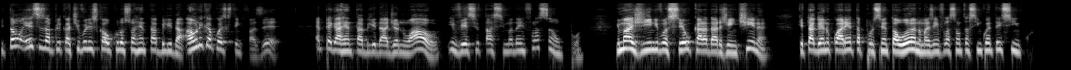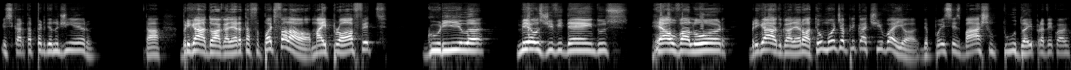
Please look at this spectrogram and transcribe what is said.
Então, esses aplicativos eles calculam sua rentabilidade. A única coisa que tem que fazer é pegar a rentabilidade anual e ver se está acima da inflação. Pô. Imagine você, o cara da Argentina, que está ganhando 40% ao ano, mas a inflação está 55%. Esse cara está perdendo dinheiro. Tá? Obrigado, ó, a galera tá, pode falar, ó, My Profit, Gorila, meus dividendos, Real Valor, Obrigado, galera. Ó, tem um monte de aplicativo aí, ó. Depois vocês baixam tudo aí para ver qual,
